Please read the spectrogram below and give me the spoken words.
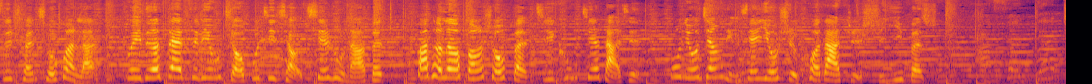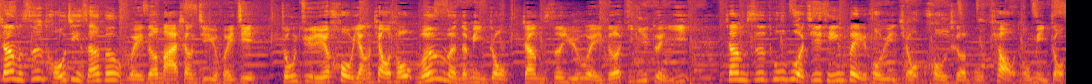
斯传球灌篮，韦德再次利用脚步技巧切入拿分。巴特勒防守反击空接打进，公牛将领先优势扩大至十一分。詹姆斯投进三分，韦德马上给予回击，中距离后仰跳投稳稳的命中。詹姆斯与韦德一对一，詹姆斯突破急停背后运球，后撤步跳投命中。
